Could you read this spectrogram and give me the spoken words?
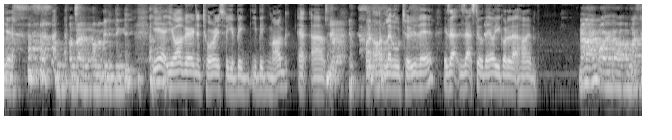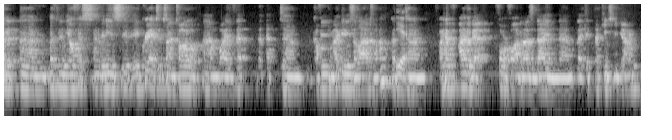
yeah, I'd say I'm a bit addicted. yeah, you are very notorious for your big your big mug at uh, yep. on, on, level two. There is that is that still there, or you got it at home? No, no, I, uh, I've left it um, left it in the office, and it is it, it creates its own tidal um, wave. That that, that um, coffee mug it is a large one, but yeah. Um, I have I have about four or five of those a day, and um, that, that keeps me going.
